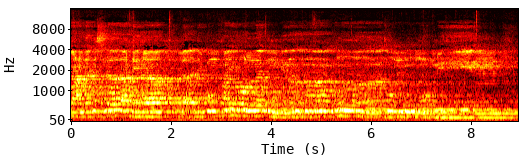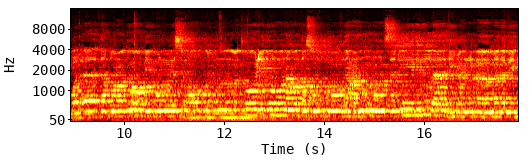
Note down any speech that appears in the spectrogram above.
بعد إصلاحها ذلكم خير لكم إن كنتم مؤمنين. ولا تقعدوا بكل صراط توعدون وتصدون عن سبيل الله من آمن به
